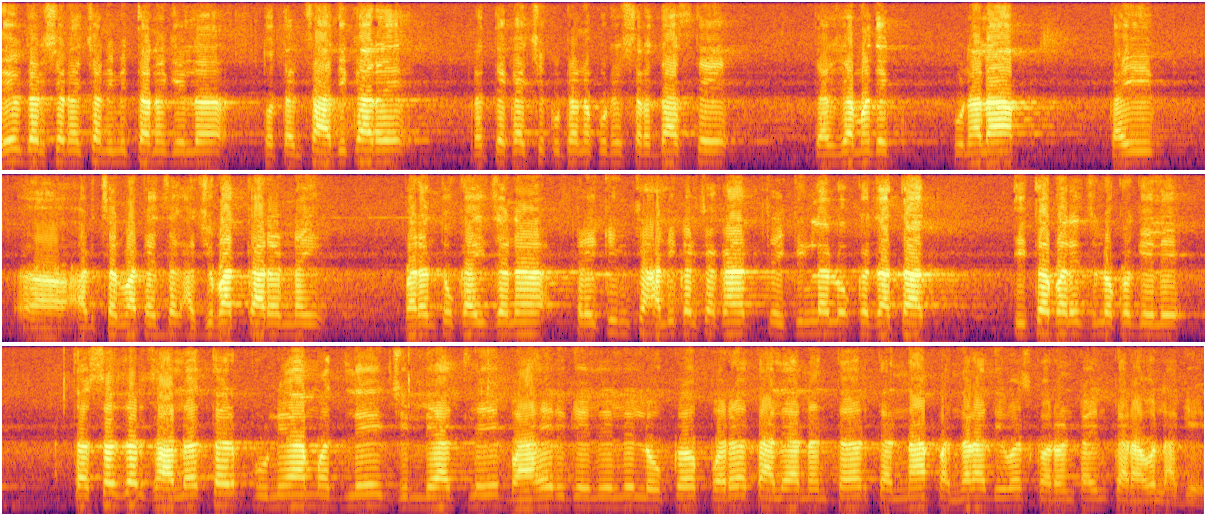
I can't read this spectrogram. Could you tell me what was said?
देवदर्शनाच्या निमित्तानं गेलं तो त्यांचा अधिकार आहे. प्रत्येकाची कुठं ना कुठे श्रद्धा असते. त्याच्यामध्ये कुणाला काही अडचण वाटायचं अजिबात कारण नाही. परंतु काही जण ट्रेकिंगच्या अलीकडच्या काळात ट्रेकिंगला लोक जातात. तिथं बरेच लोक गेले. तसं जर झालं तर पुण्यामधले जिल्ह्यातले बाहेर गेलेले लोक परत आल्यानंतर त्यांना पंधरा दिवस क्वारंटाईन करावं लागेल.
